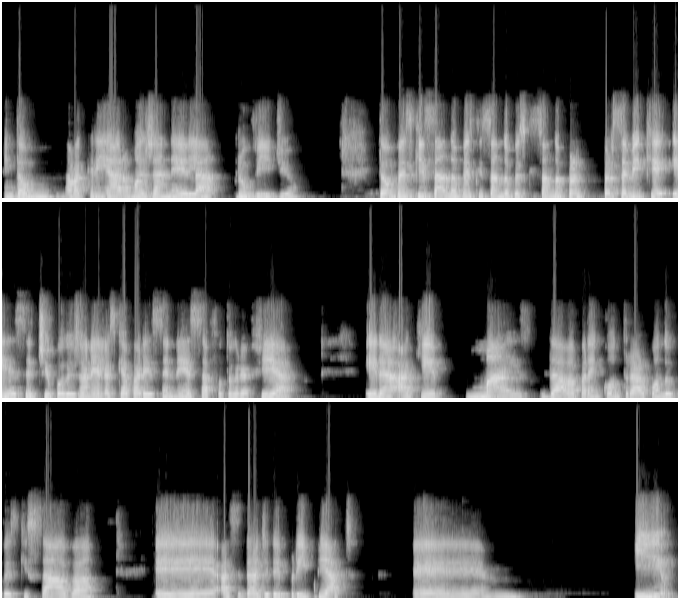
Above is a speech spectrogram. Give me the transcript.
então uhum. precisava criar uma janela para o vídeo. Então, pesquisando, pesquisando, pesquisando, percebi que esse tipo de janelas que aparecem nessa fotografia era a que mais dava para encontrar quando eu pesquisava é, a cidade de Pripyat é, e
